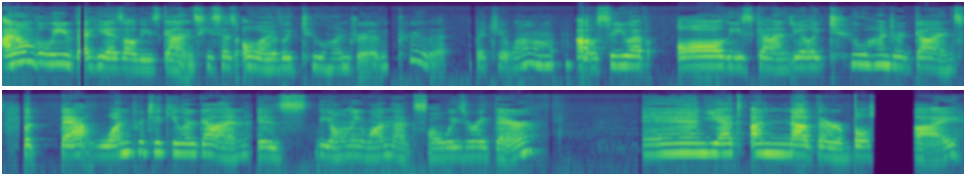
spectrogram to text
I don't believe that he has all these guns. He says, oh, I have like 200. Prove it. But you won't. Oh, so you have all these guns. You have like 200 guns. But that one particular gun is the only one that's always right there. And yet another bullshit lie.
